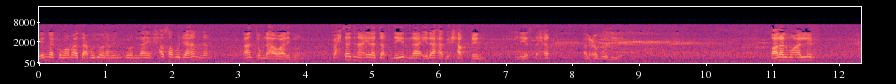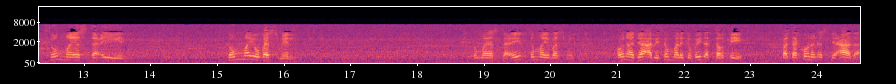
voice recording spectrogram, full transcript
إنكم وما تعبدون من دون الله حصب جهنم أنتم لها واردون. فاحتجنا إلى تقدير لا إله بحق يعني يستحق العبودية. قال المؤلف ثم يستعيذ ثم يبسمل. ثم يستعيذ ثم يبسمل. هنا جاء بثم لتفيد الترتيب فتكون الاستعاذة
